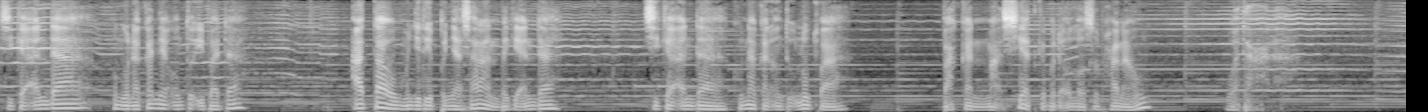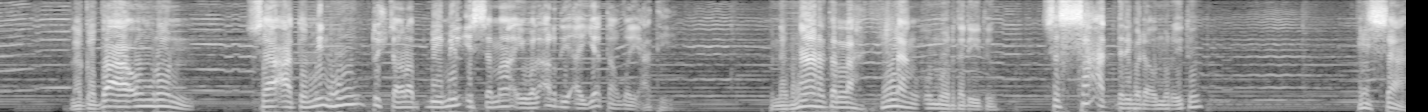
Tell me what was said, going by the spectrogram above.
Jika Anda menggunakannya untuk ibadah atau menjadi penyesalan bagi Anda jika Anda gunakan untuk lupa bahkan maksiat kepada Allah Subhanahu wa taala. Laqad umrun sa'atu minhu tushtara bimil is-sama'i wal ardi ayyata dhai'ati. Benar-benar telah hilang umur tadi itu. Sesaat daripada umur itu bisa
